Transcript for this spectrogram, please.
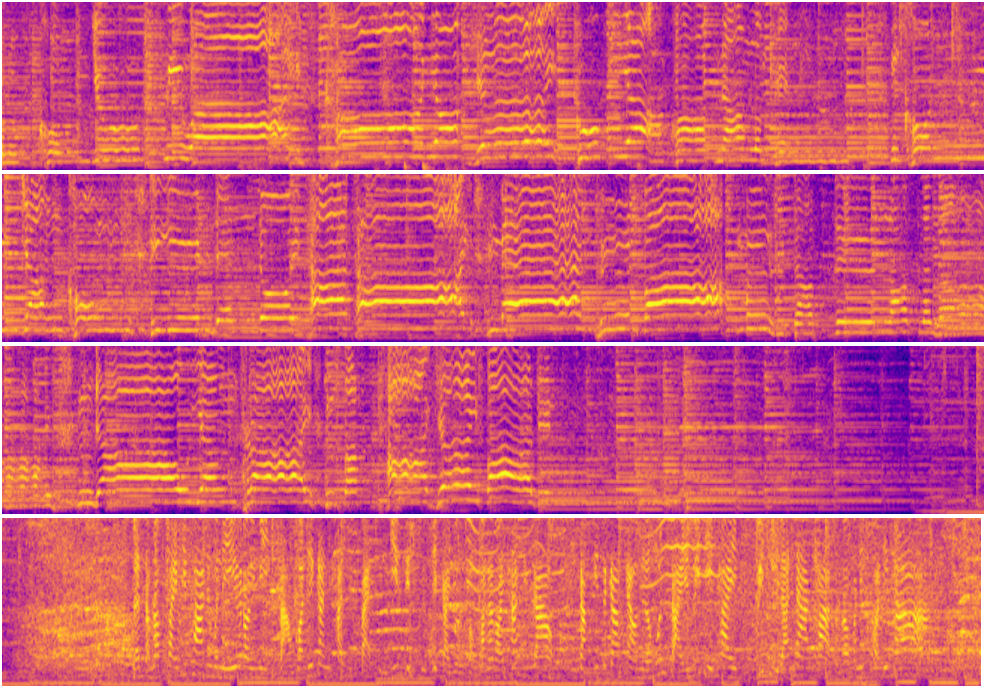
ปลุกคนอยู่มิวายขอยอเย้ยทุกยากขวากน้ำลำเค็นคน บละลาย ดาวยังพรายศรัทธาเย้ยฟ้าดิน และสำหรับใครที่พลาดในวันนี้เรายังมีอีก 3 วันด้วยกันค่ะ 18 ถึง 20 พฤศจิกายน 2559 กับกิจกรรมแอลเนื้อม่วนใจ วิถีไทย วิถีล้านนาค่ะสำหรับวันนี้สวัสดีค่ะ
